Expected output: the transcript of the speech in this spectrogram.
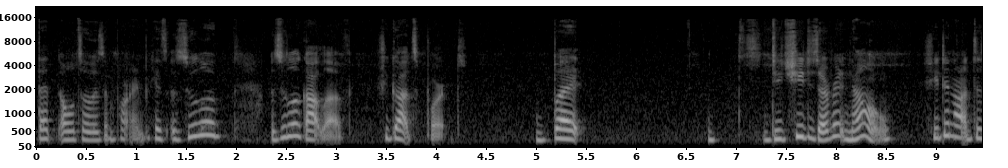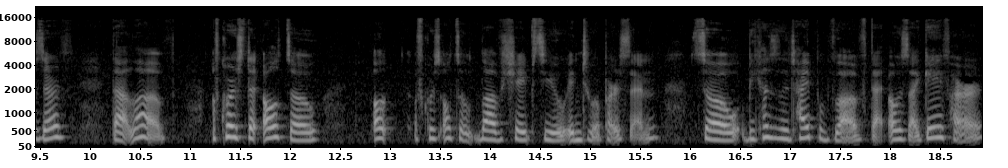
that also is important because Azula Azula got love. She got support. But did she deserve it? No, she did not deserve that love. Of course, that also, of course, also love shapes you into a person. So because of the type of love that Ozai gave her,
